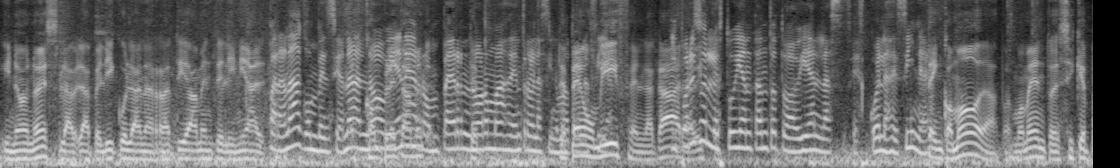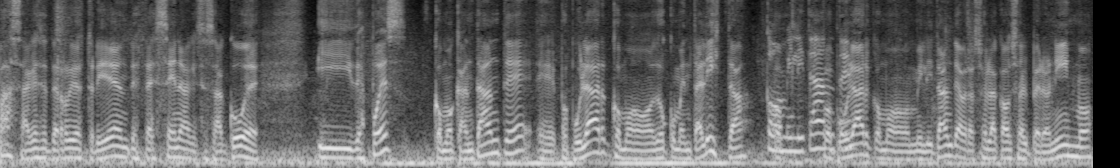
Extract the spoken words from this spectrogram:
y no, no es la, la película narrativamente lineal. Para nada convencional, Es ¿no? Viene a romper te- normas dentro de la Te pega cinematografía. un bife en la cara. y por eso ¿viste? lo estudian tanto todavía en las escuelas de cine. te incomoda por momentos, decís qué pasa, que es este ruido estridente, esta escena que se sacude. Y después, como cantante eh, popular, como documentalista, Como militante. Popular, como militante, abrazó la causa del peronismo.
